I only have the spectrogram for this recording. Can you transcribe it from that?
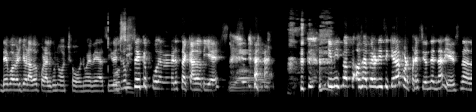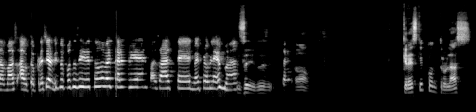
debo haber llorado por algún 8 o 9, así. De oh, hecho, sé que pude haber sacado 10. y mis papás, o sea, pero ni siquiera por presión de nadie, es nada más autopresión. Mis papás así de todo va a estar bien, pasaste, no hay problema. Sí, sí, sí. ¿Crees que controlas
